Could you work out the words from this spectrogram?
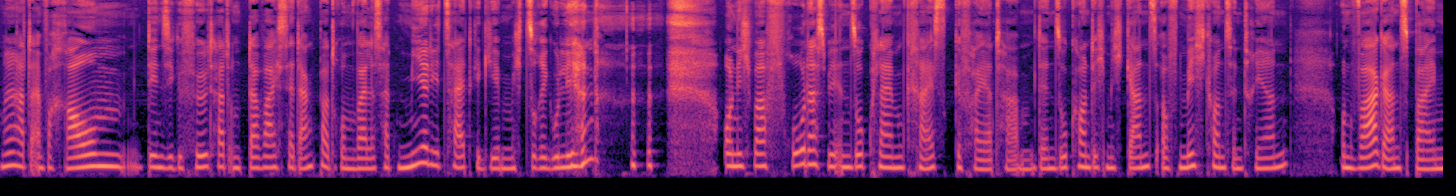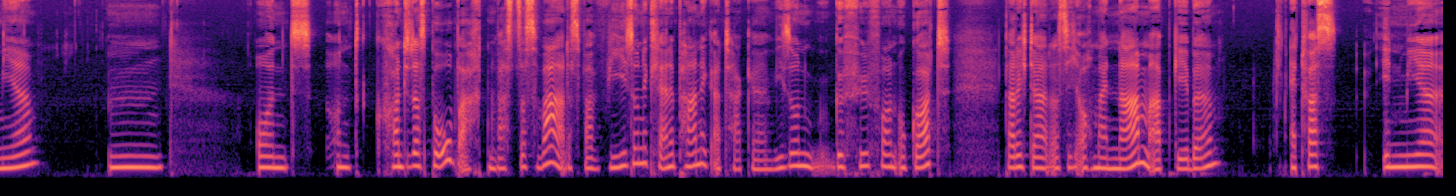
ne, hatte einfach Raum, den sie gefüllt hat. Und da war ich sehr dankbar drum, weil es hat mir die Zeit gegeben, mich zu regulieren. und ich war froh, dass wir in so kleinem Kreis gefeiert haben, denn so konnte ich mich ganz auf mich konzentrieren und war ganz bei mir. Mm, und, und konnte das beobachten, was das war. Das war wie so eine kleine Panikattacke, wie so ein Gefühl von, oh Gott, dadurch, da, dass ich auch meinen Namen abgebe, etwas in mir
